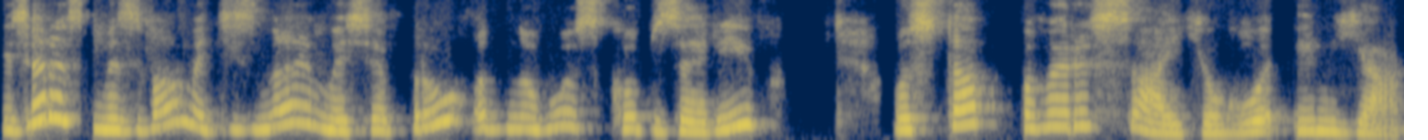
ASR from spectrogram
І зараз ми з вами дізнаємося про одного з кобзарів, Остап Вересай, його ім'я.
